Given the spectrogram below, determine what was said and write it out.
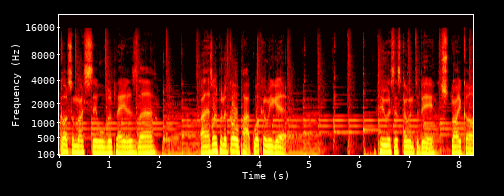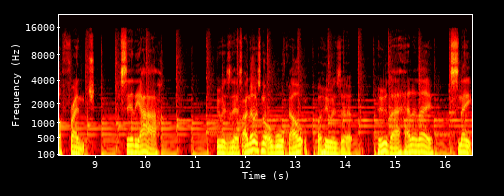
Got some nice silver players there. Alright, let's open a gold pack. What can we get? Who is this going to be? Striker, French, Celia. Who is this? I know it's not a walkout, but who is it? Who the hell are they? Snake.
